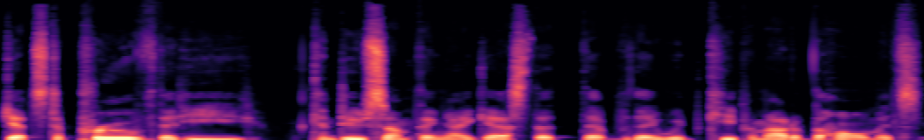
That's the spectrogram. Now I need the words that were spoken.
gets to prove that he can do something, I guess that that they would keep him out of the home. It's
